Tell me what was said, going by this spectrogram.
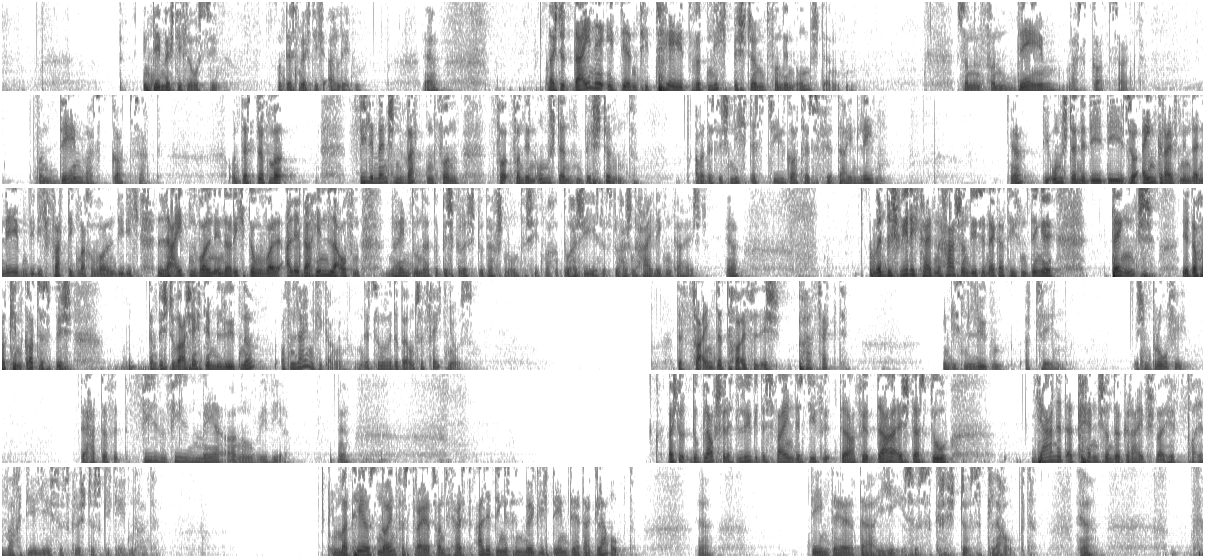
In dem möchte ich losziehen. Und das möchte ich erleben. Ja? Weißt du, deine Identität wird nicht bestimmt von den Umständen, sondern von dem, was Gott sagt. Von dem, was Gott sagt. Und das dürfen wir, viele Menschen warten von, von, von den Umständen bestimmt. Aber das ist nicht das Ziel Gottes für dein Leben. Ja? Die Umstände, die, die so eingreifen in dein Leben, die dich fertig machen wollen, die dich leiten wollen in eine Richtung, weil alle dahin laufen. Nein, du du bist Christ, du darfst einen Unterschied machen. Du hast Jesus, du hast einen Heiligen Geist. Ja? Und wenn du Schwierigkeiten hast und diese negativen Dinge denkst, jedoch ein Kind Gottes bist, dann bist du wahrscheinlich dem Lügner auf den Leim gegangen. Und jetzt sind wir wieder bei unseren Fake News. Der Feind, der Teufel ist perfekt in diesen Lügen erzählen. Ist ein Profi. Der hat dafür viel, viel mehr Ahnung wie wir. Ja? Weißt du, du glaubst vielleicht die Lüge des Feindes, die dafür da ist, dass du ja nicht erkennst und ergreifst, welche Vollmacht dir Jesus Christus gegeben hat. In Matthäus 9, Vers 23 heißt, alle Dinge sind möglich dem, der da glaubt. Ja? Dem, der da Jesus Christus glaubt. Ja?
